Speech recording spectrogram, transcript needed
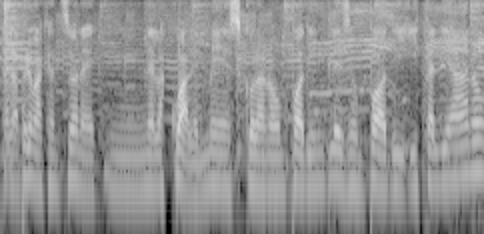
È la prima canzone nella quale mescolano un po' di inglese e un po' di italiano.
